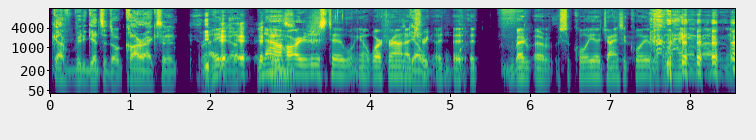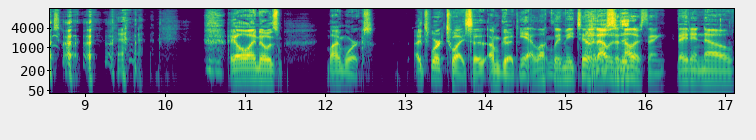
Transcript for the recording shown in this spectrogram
God forbid he gets into a car accident. Right? Yeah. You know how hard it is to you know work around a, You tree, a, a, a red a sequoia, giant sequoia with one hand. Bro. You know, it's hard. Hey, all I know is mine works. It's worked twice. I- I'm good. Yeah, luckily me too. That was another thing. They didn't know,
